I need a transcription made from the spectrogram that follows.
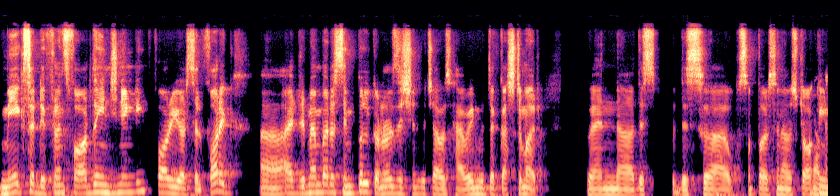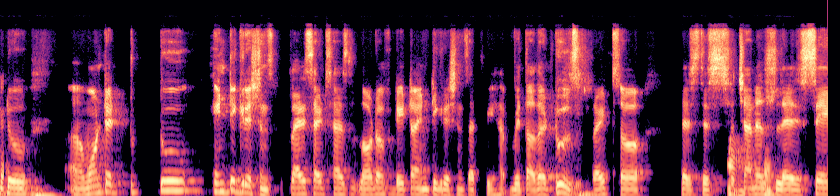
makes a difference for the engineering for yourself for uh, i remember a simple conversation which i was having with a customer when uh, this this uh, some person i was talking Okay. to uh, wanted to, to integrations clarisights has a lot of data integrations that we have with other tools right so there's this Ah, channels okay. let's say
